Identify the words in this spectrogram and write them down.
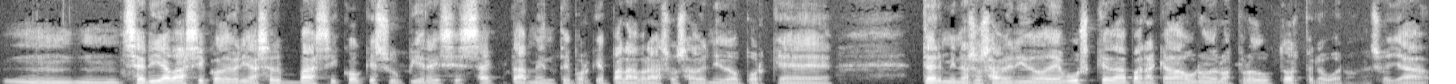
mm, sería básico, debería ser básico que supierais exactamente por qué palabras os ha venido, por qué términos os ha venido de búsqueda para cada uno de los productos, pero bueno, eso ya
